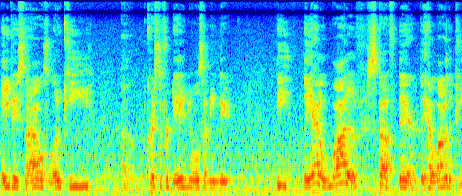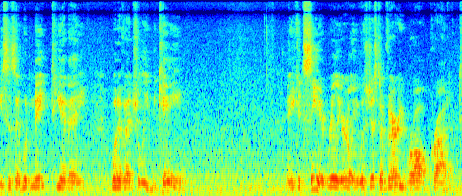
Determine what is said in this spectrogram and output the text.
AJ Styles, Low Ki, um, Christopher Daniels. I mean, they the they had a lot of stuff there. They had a lot of the pieces that would make TNA what eventually became. And you could see it really early. It was just a very raw product.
